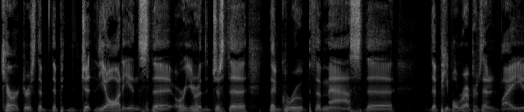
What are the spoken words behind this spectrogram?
characters, the the the audience, the or you know the, just the the group, the mass, the the people represented by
